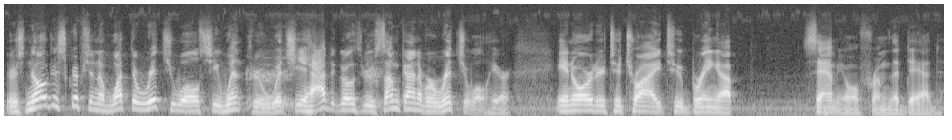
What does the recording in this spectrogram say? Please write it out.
There's no description of what the ritual she went through, which she had to go through some kind of a ritual here in order to try to bring up Samuel from the dead.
